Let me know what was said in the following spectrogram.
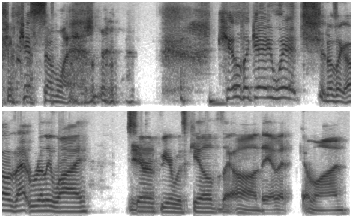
She kissed someone. kill the gay witch. And I was like, oh, is that really why Sarah Fier was killed? Like, oh, damn it. Come on.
